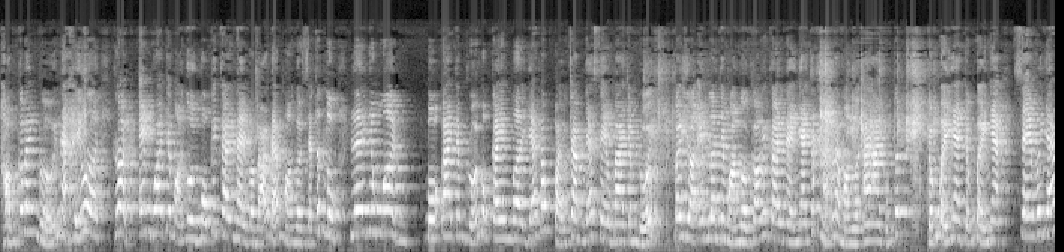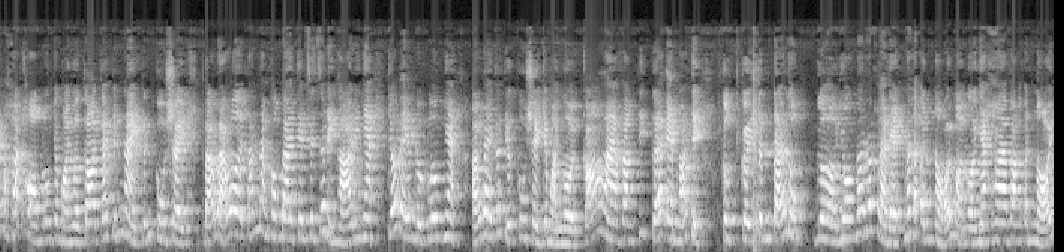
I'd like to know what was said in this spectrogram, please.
Không có bán rưỡi nè, hiếu ơi. Rồi, em qua cho mọi người một cái cây này và bảo đảm mọi người sẽ thích luôn. Lê nhung ơi bộ ba trăm rưỡi một cây em ơi, giá gốc 700 giá sale ba trăm rưỡi. Bây giờ em lên cho mọi người coi cái cây này nha, chắc hẳn là mọi người ai ai cũng thích. Chuẩn bị nha, chuẩn bị nha. Sale với giá mà hết hồn luôn cho mọi người coi, cái kính này, kính Cusi bảo bảo ơi 8503 cho em xin số điện thoại đi nha. Chốt em được luôn nha. Ở đây có chữ Cusi cho mọi người, có hoa văn thiết kế, em nói thì cực kỳ tinh tế luôn. Gờ vô nó rất là đẹp, nó là in nổi mọi người nha, hoa văn in nổi.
